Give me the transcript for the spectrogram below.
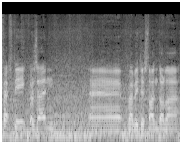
50 acres in, uh, maybe just under that,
